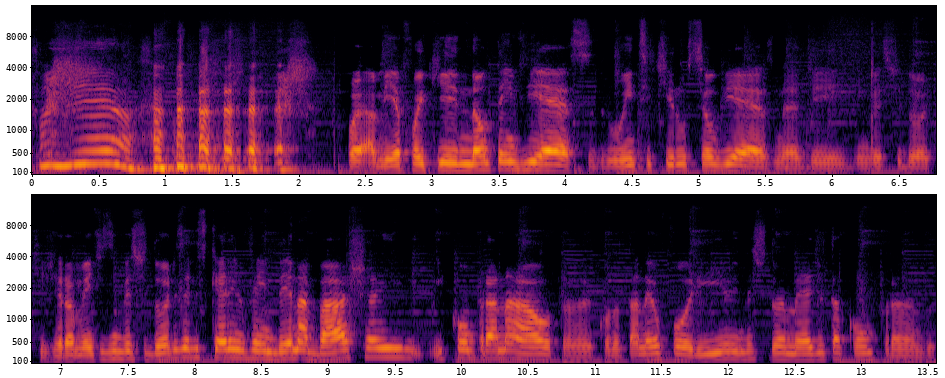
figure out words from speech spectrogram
Foi eu. A minha foi que não tem viés, o índice tira o seu viés, né, de, de investidor. Que geralmente os investidores eles querem vender na baixa e, e comprar na alta. Quando está na euforia, o investidor médio está comprando.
